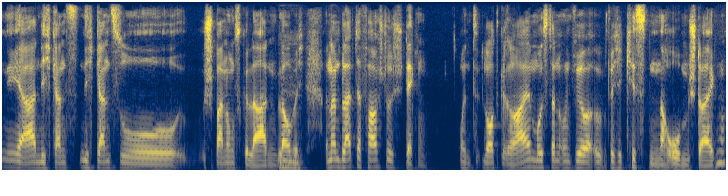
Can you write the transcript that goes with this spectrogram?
ja nicht ganz, nicht ganz so spannungsgeladen, glaube mhm. ich. Und dann bleibt der Fahrstuhl stecken. Und Lord Gral muss dann irgendwie irgendwelche Kisten nach oben steigen.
